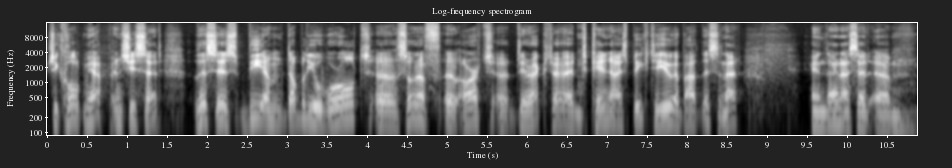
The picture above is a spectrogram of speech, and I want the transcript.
She called me up and she said, "This is BMW World uh, sort of uh, art uh, director, and can I speak to you about this and that?" And then I said, um,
